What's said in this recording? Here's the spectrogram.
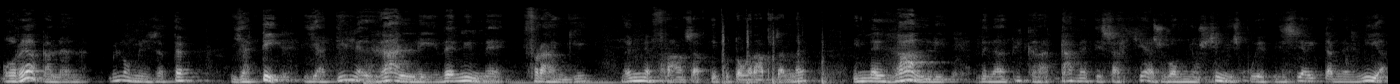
Ωραία τα λένε. Μην νομίζετε. Γιατί, γιατί είναι Γάλλοι, δεν είναι Φράγκοι, δεν είναι Φράνς αυτοί που το γράψανε, είναι Γάλλοι, δηλαδή κρατάνε τις αρχαίες Ρωμιοσύνης που η Εκκλησία ήταν μία,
